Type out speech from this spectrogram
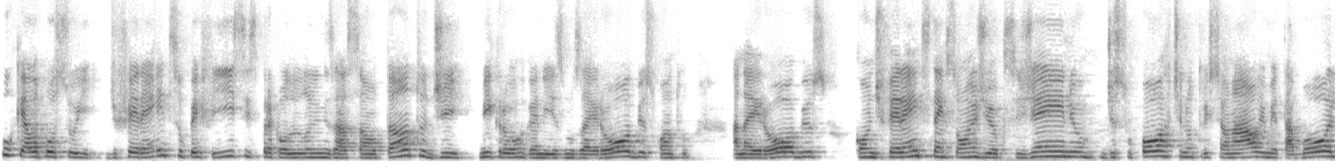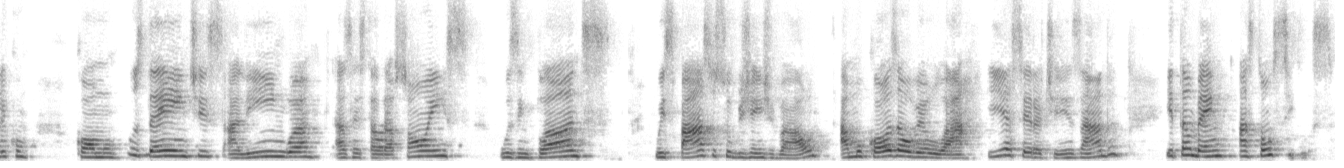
porque ela possui diferentes superfícies para colonização tanto de micro-organismos aeróbios quanto anaeróbios, com diferentes tensões de oxigênio, de suporte nutricional e metabólico, como os dentes, a língua, as restaurações, os implantes, o espaço subgengival, a mucosa alveolar e a ceratinizada, e também as tonsilas.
